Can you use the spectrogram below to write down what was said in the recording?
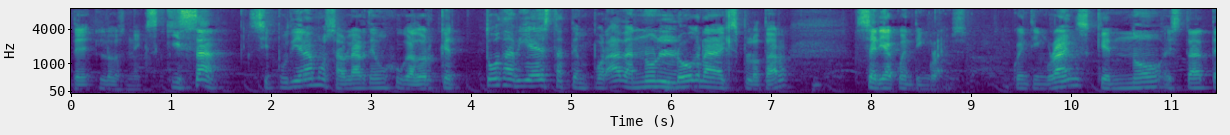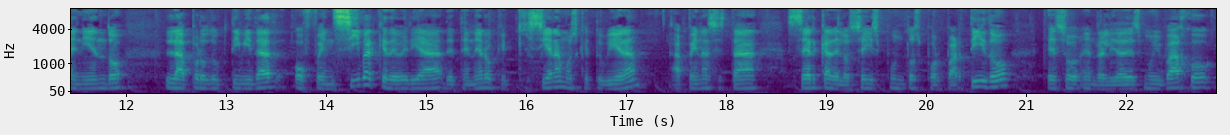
de los Knicks. Quizá si pudiéramos hablar de un jugador que todavía esta temporada no logra explotar, sería Quentin Grimes. Quentin Grimes que no está teniendo la productividad ofensiva que debería de tener o que quisiéramos que tuviera. Apenas está cerca de los 6 puntos por partido. Eso en realidad es muy bajo.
